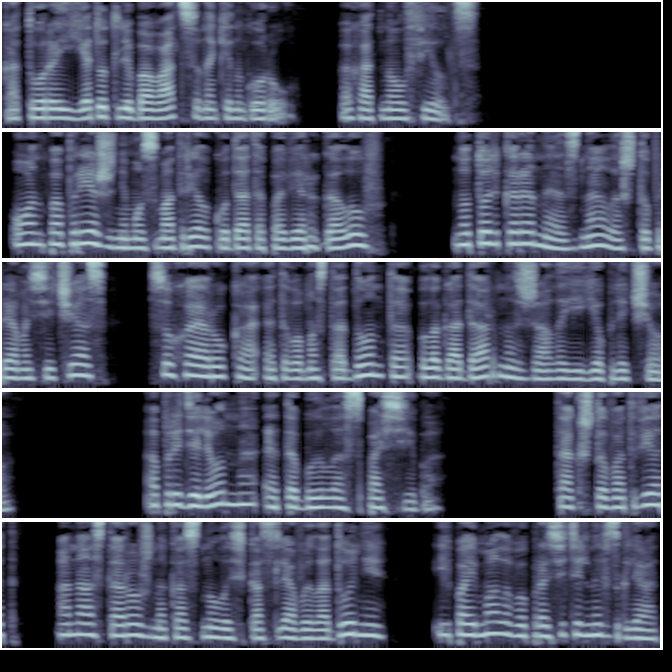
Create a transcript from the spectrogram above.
«Которые едут любоваться на кенгуру», — хохотнул Филдс. Он по-прежнему смотрел куда-то поверх голов, но только Рене знала, что прямо сейчас сухая рука этого мастодонта благодарно сжала ее плечо. Определенно, это было спасибо так что в ответ она осторожно коснулась кослявой ладони и поймала вопросительный взгляд,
